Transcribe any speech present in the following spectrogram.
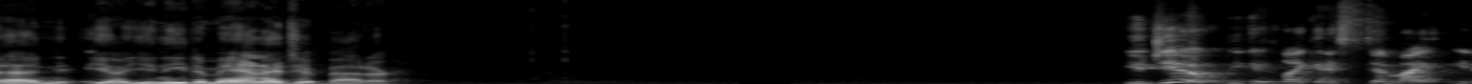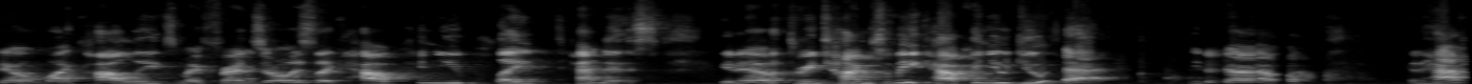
then, you know, you need to manage it better. You do because, like I said, my you know my colleagues, my friends are always like, "How can you play tennis? You know, three times a week? How can you do that? You know, and have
